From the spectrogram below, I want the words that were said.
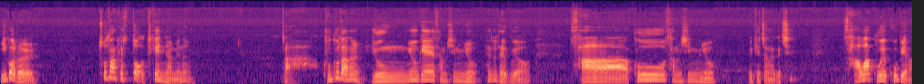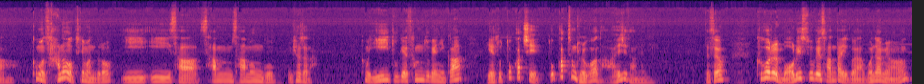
이거를 초등학교에서 또 어떻게 했냐면은 자, 9구단을 6, 6에 36 해도 되고요. 4, 9, 36 이렇게 했잖아 그치? 4와 9의 곱이야 그러면 4는 어떻게 만들어? 2, 2, 4, 3, 3은 9 이렇게 하잖아 그럼 2두 개, 3두 개니까 얘도 똑같이 똑같은 결과가 나와야지 당연히 됐어요? 그거를 머릿속에서 한다 이거야 뭐냐면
